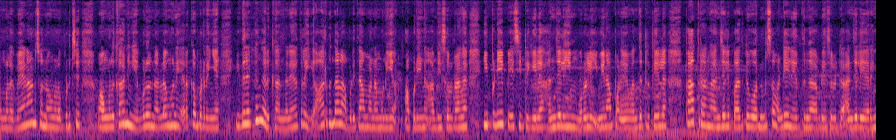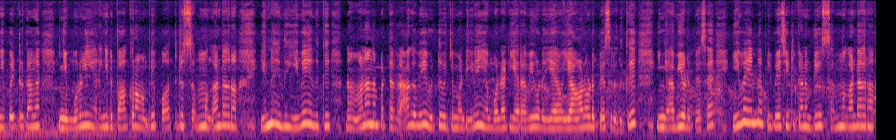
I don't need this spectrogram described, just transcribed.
உங்களை வேணான்னு சொன்னவங்கள பிடிச்சி அவங்களுக்காக நீங்கள் எவ்வளோ நல்லவங்கன்னு இறக்கப்படுறீங்க? இதில் என்னங்க இருக்குது அந்த நேரத்தில் யார் இருந்தாலும் அப்படி தான் பண்ண முடியும் அப்படின்னு அபி சொல்கிறாங்க இப்படியே பேசிட்டு இருக்கையில அஞ்சலியும் முரளி வீணா போனவன் வந்துட்டு இருக்கையில பார்க்குறாங்க அஞ்சலி பார்த்துட்டு ஒரு நிமிஷம் வண்டியை நிறுத்துங்க அப்படின்னு சொல்லிட்டு அஞ்சலி இறங்கி போயிட்டு இருக்காங்க. இங்கே முரளியும் இறங்கிட்டு பார்க்குறோம் அப்படியே பார்த்துட்டு செம்ம காண்டாகிறான். என்ன இது? இவன் எதுக்கு? நான் ஆனானப்பட்ட ராகவே விட்டு வைக்க மாட்டேங்கிறேன். என் பொண்டாட்டி என் ரவியோட என் ஆளோட பேசுறதுக்கு இங்கே அபியோட பேச. இவன் என்ன இப்படி பேசிகிட்டு இருக்கான்னு அப்படியே செம்ம காண்டாகிறான்.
